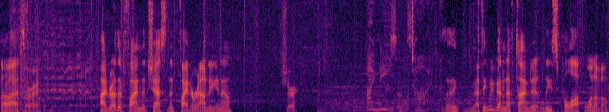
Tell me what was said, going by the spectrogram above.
Oh, that's all right. I'd rather find the chest than fight around it, you know. Sure. I need more time. I think I think we've got enough time to at least pull off one of them.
